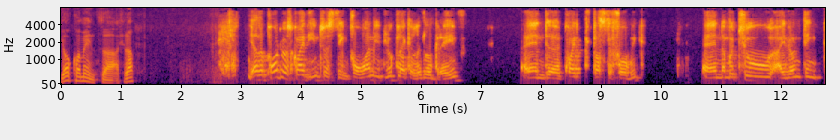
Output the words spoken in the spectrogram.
Your comments, uh, Ashraf? Yeah, the pod was quite interesting. For one, it looked like a little grave and uh, quite claustrophobic. And number two, I don't think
